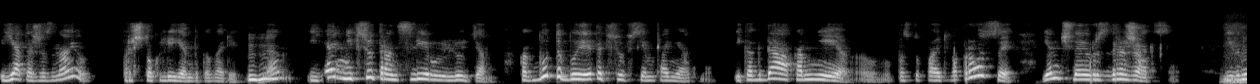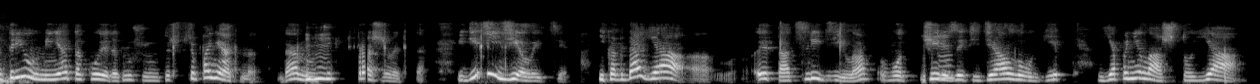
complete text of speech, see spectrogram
я тоже знаю, про что клиент говорит, угу. да, и я не все транслирую людям, как будто бы это все всем понятно. И когда ко мне э, поступают вопросы, я начинаю раздражаться. И внутри у меня такой этот, ну что, это же все понятно, да, ну mm-hmm. что тут спрашивать-то? Идите и делайте. И когда я э, это отследила, вот mm-hmm. через эти диалоги, я поняла, что я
